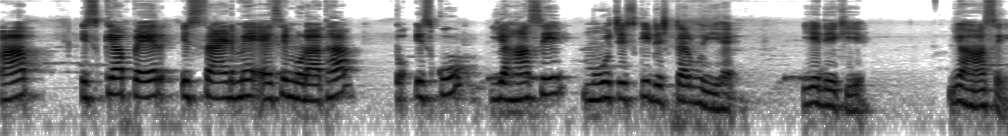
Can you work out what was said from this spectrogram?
आप इसका पैर इस साइड में ऐसे मुड़ा था तो इसको यहाँ से मोच इसकी डिस्टर्ब हुई है। ये देखिए, यहाँ से।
